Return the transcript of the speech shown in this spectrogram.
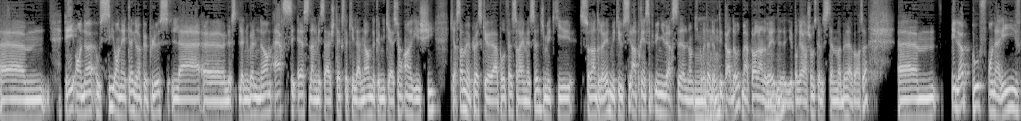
Euh, et on a aussi, on intègre un peu plus la, euh, la nouvelle norme RCS dans le message texte, qui est la norme de communication enrichie, qui ressemble un peu à ce que Apple fait sur iMessage, mais qui est sur Android, mais qui est aussi en principe universel. Donc, qui pourrait être hmm. adopté par d'autres, mais à part Android, hmm. il n'y a pas grand-chose comme système mobile à part ça. Euh, et là, pouf, on arrive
